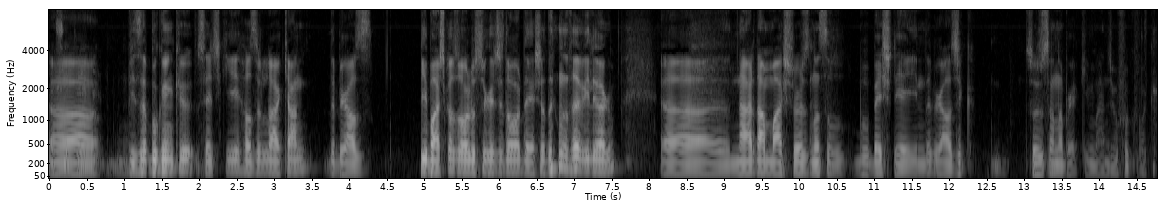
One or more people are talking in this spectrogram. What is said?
Ee. Bize bugünkü seçkiyi hazırlarken de biraz bir başka zorlu süreci de orada yaşadığını da biliyorum. Ee, nereden başlıyoruz, nasıl bu beşliğe indi birazcık sözü sana bırakayım bence ufak ufak.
